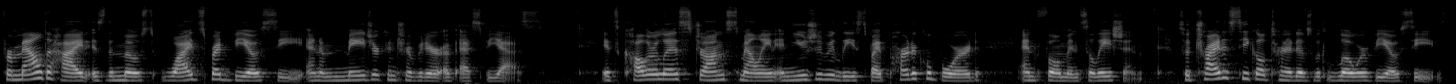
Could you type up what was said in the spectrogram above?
Formaldehyde is the most widespread VOC and a major contributor of SBS. It's colorless, strong smelling, and usually released by particle board and foam insulation. So try to seek alternatives with lower VOCs.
